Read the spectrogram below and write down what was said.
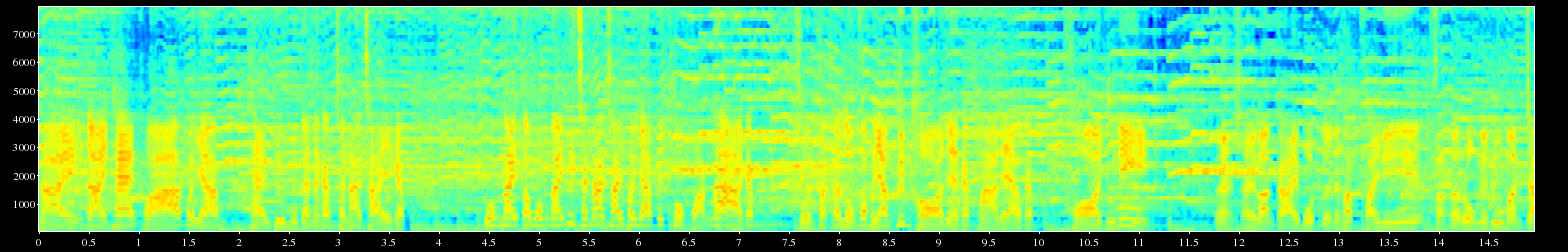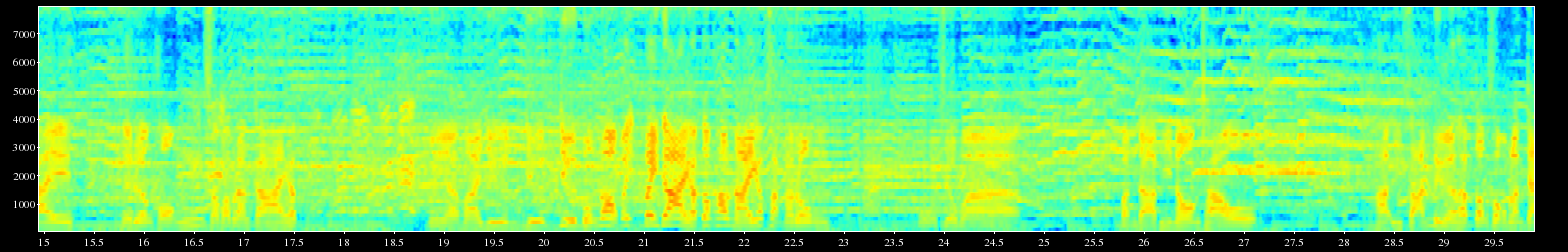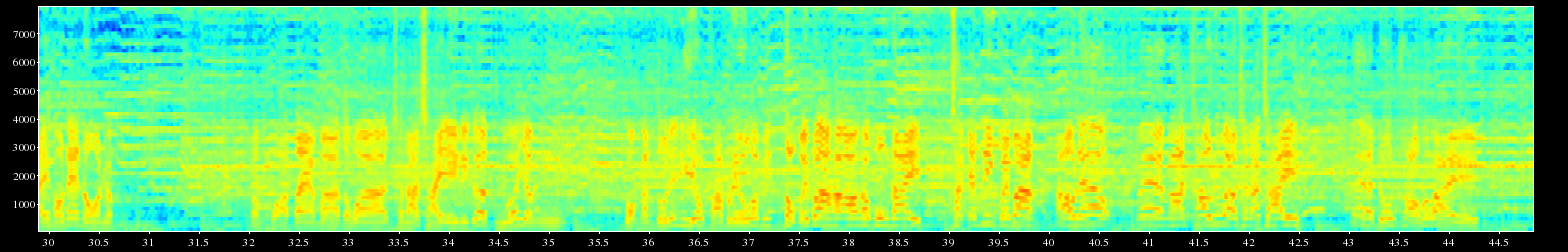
นายนายแทงขวาพยายามแทงคืนเหมือนกันนะครับ ชนะชัยครับ วงในแต่วงในที่ชนะชัยพยายามเป็นตัวขวางหน้าครับ ส่วนสักนรงก็พยายามขึ้นคอเนี่ยครับมาแล้วครับ คออยู่นี่ใช้ร่างกายบทเลยนะครับ ไฟนี้ศักนรงเนี่ยดูมั่นใจ ในเรื่องของสภาพร่างกายครับนี่ฮะมายืนยืนยืนวงนอกไม่ไม่ได้ครับต้องเข้าในครับศักนรงค์โอ้เชื่อว่าบรรดาพี่น้องชาวภาคอีสานเหนือครับต้องส่งกำลังใจให้เขาแน่นอนครับต้องขวาแต้มมาแต่ว่าชนะชัยเองนี่ก็ถือว่ายังป้องกันตัวได้ดีครับความเร็วก็มีตกไปบ้างครับเอาครับวงในชักจะนิ่งไปบ้าง เอาแล้วแม่งานเข้าหรือเปล่าชนะชัยแม่โดนเข่าเข้าไป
